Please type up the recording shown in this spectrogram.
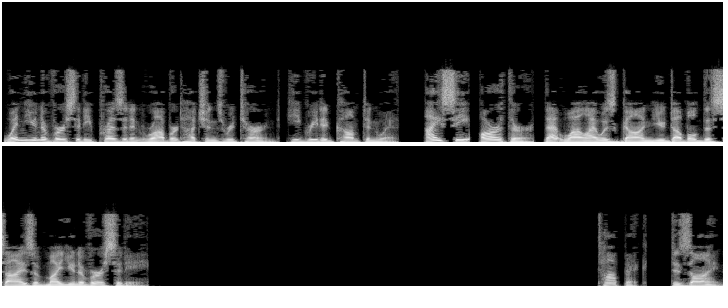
When university president Robert Hutchins returned, he greeted Compton with, I see, Arthur, that while I was gone you doubled the size of my university. Design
